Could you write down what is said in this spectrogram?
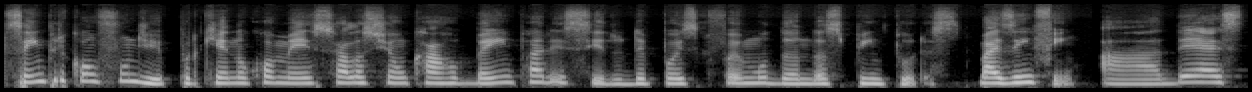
Sempre confundi, porque no começo elas tinham um carro bem parecido, depois que foi mudando as pinturas. Mas enfim, a DS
